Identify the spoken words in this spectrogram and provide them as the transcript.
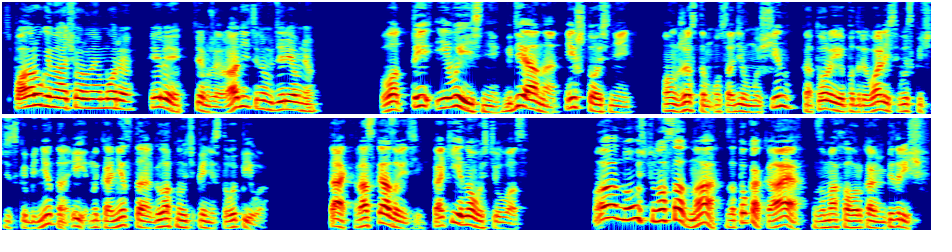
с подругой на Черное море или к тем же родителям в деревню. Вот ты и выясни, где она и что с ней. Он жестом усадил мужчин, которые подрывались выскочить из кабинета и, наконец-то, глотнуть пенистого пива. «Так, рассказывайте, какие новости у вас?» «А новость у нас одна, зато какая!» – замахал руками Петрищев.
